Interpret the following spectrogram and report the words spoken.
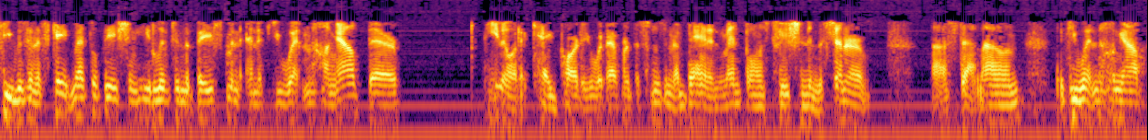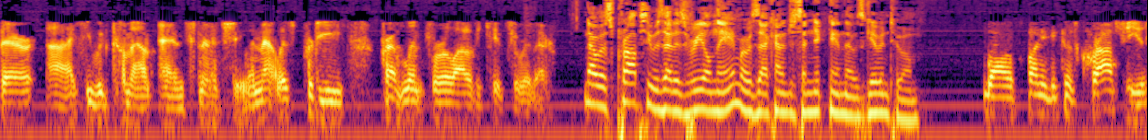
he was an escaped mental patient. He lived in the basement, and if you went and hung out there, you know, at a keg party or whatever, this was an abandoned mental institution in the center of uh, Staten Island. If you went and hung out there, uh, he would come out and snatch you, and that was pretty prevalent for a lot of the kids who were there. Now, was Cropsey was that his real name, or was that kind of just a nickname that was given to him? Well, it's funny because Cropsey is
